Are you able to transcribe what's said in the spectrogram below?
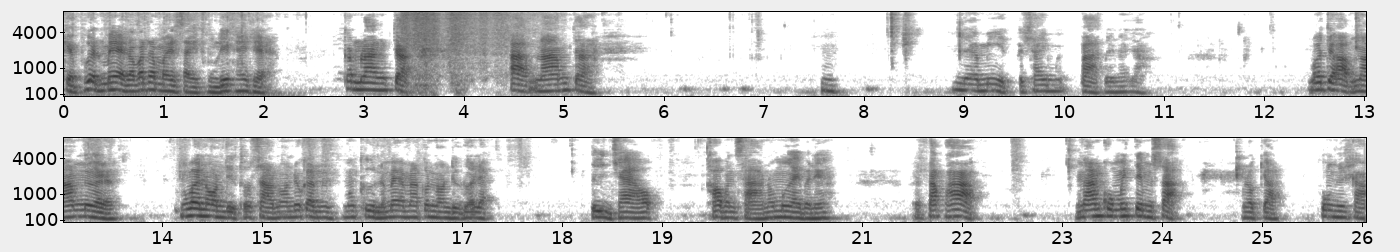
แก่เพื่อนแม่แล้วว่าทำไมใส่ถุงเล็กให้แท้กำลังจะอาบน้ำจ้ะอืมเนี่ยมีดไปใช้ปากเลยนะจ๊ะว่าจะอาบน้ำเหนื่อยเพราะว่านอนดึกสาวๆนอนด้วยกันเมื่อคืนนะแม่มาก็นอนดึกด้วยแหละ ตื่นเช้า เข้าพรรษาเนาะเมื่อยไปเนี่ยไปซักผ้า น้ำคงไม่เต็มสระหรอกจ้ะพรุ่งนี้เช้า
